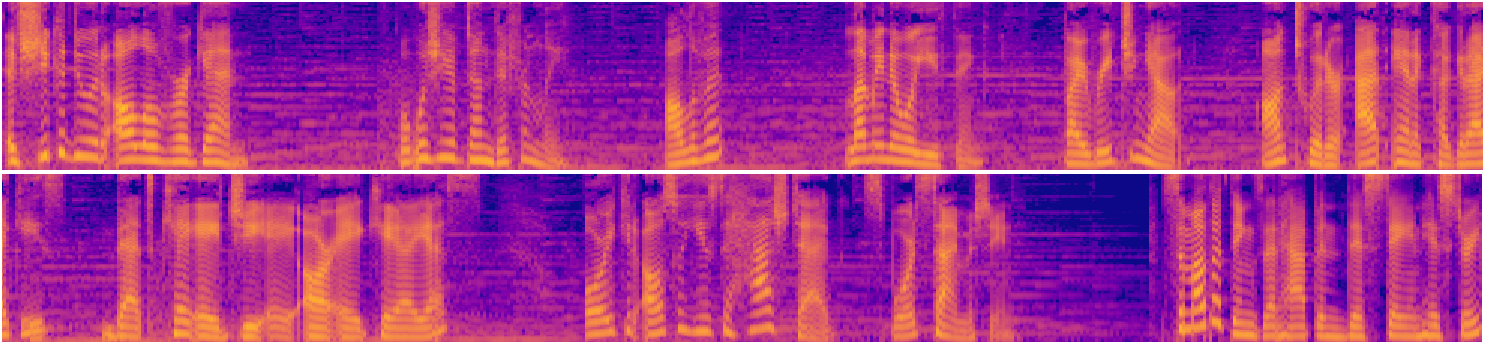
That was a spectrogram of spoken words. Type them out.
If she could do it all over again, what would she have done differently? All of it? Let me know what you think by reaching out on Twitter at Anna Kagarakis, that's K A G A R A K I S, or you could also use the hashtag Sports Time Machine. Some other things that happened this day in history.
